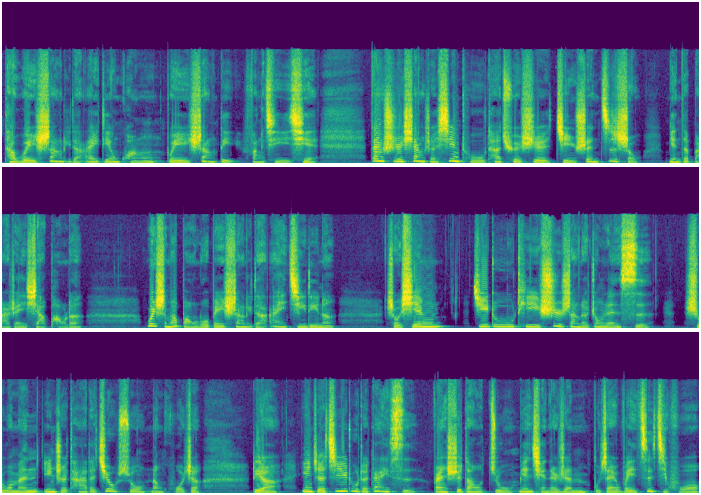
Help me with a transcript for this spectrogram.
他为上帝的爱癫狂，为上帝放弃一切，但是向着信徒，他却是谨慎自守，免得把人吓跑了。为什么保罗被上帝的爱激励呢？首先，基督替世上的众人死，使我们因着他的救赎能活着；第二，因着基督的代死，凡是到主面前的人，不再为自己活，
